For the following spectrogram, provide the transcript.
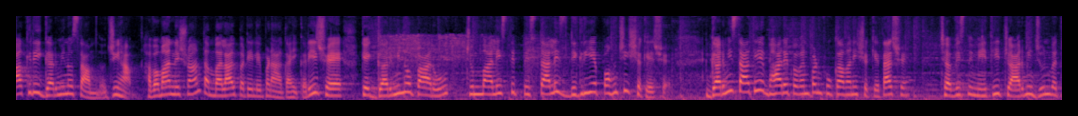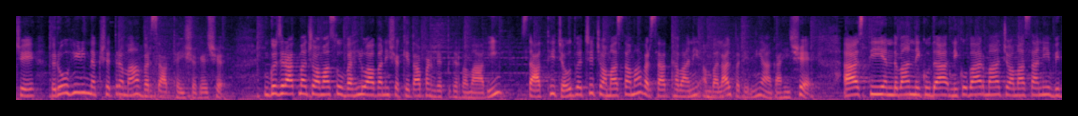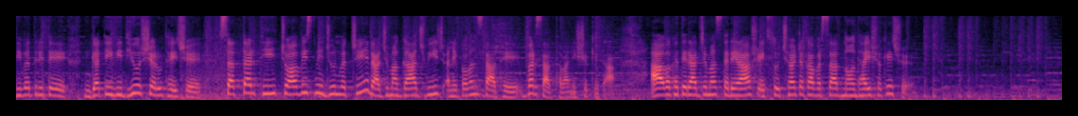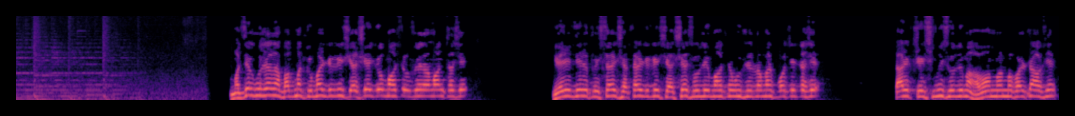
આકરી ગરમીનો સામનો. જી હા, હવામાન નિષ્ણાંત અંબાલાલ પટેલે પણ આગાહી કરી છે કે ગરમીનો પારો ચુમ્માલીસથી પિસ્તાલીસ ડિગ્રીએ પહોંચી શકે છે. ગરમી સાથે ભારે પવન પણ ફૂંકાવાની શક્યતા છે. છવ્વીસમી મેથી ચારમી જૂન વચ્ચે રોહિણી નક્ષત્રમાં વરસાદ થઈ શકે છે. ગુજરાતમાં ચોમાસું વહેલું આવવાની શક્યતા પણ વ્યક્ત કરવામાં આવી. સાતથી ચૌદ વચ્ચે ચોમાસામાં વરસાદ થવાની અંબાલાલ પટેલની આગાહી છે. આજથી અંદમાન નિકોદા નિકોબારમાં ચોમાસાની વિધિવત રીતે ગતિવિધિઓ શરૂ થઈ છે. સત્તરથી ચોવીસમી જૂન વચ્ચે રાજ્યમાં ગાજવીજ અને પવન સાથે વરસાદ થવાની શક્યતા. આ વખતે રાજ્યમાં સરેરાશ એકસો વરસાદ નોંધાઈ શકે છે. મધ્ય ગુજરાતના ભાગમાં ચુમ્માલીસ ડિગ્રી સેલ્સિયસ જેવું મહત્તમ તાપમાન થશે. ધીરે ધીરે પિસ્તાલીસ સત્તાવીસ ડિગ્રી સેલ્સિયસ સુધી મહત્તમ તાપમાન પહોંચી જશે. તારીખ ત્રીસમી સુધીમાં હવામાનમાં પલટા આવશે.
